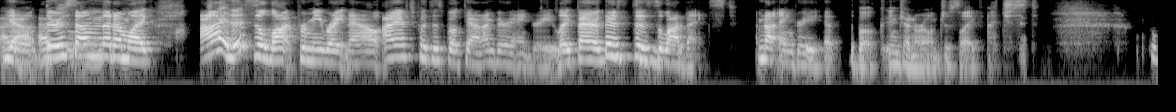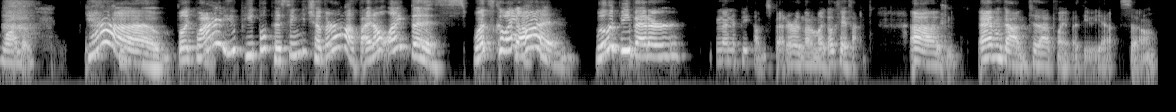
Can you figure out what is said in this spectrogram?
I yeah, there's some that I'm like, I this is a lot for me right now. I have to put this book down. I'm very angry. Like there, there's there's a lot of angst. I'm not angry at the book in general. I'm just like, I just a lot of yeah. Like, why are you people pissing each other off? I don't like this. What's going on? Will it be better? And then it becomes better, and then I'm like, okay, fine. Um, I haven't gotten to that point with you yet, so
